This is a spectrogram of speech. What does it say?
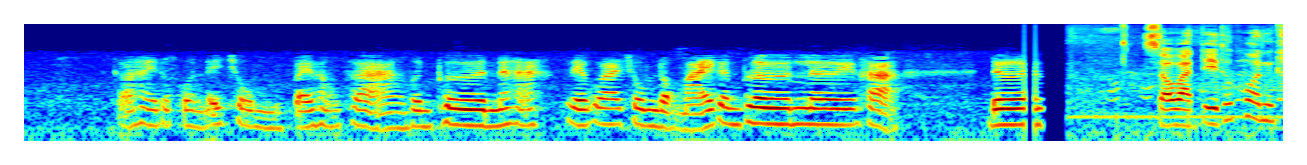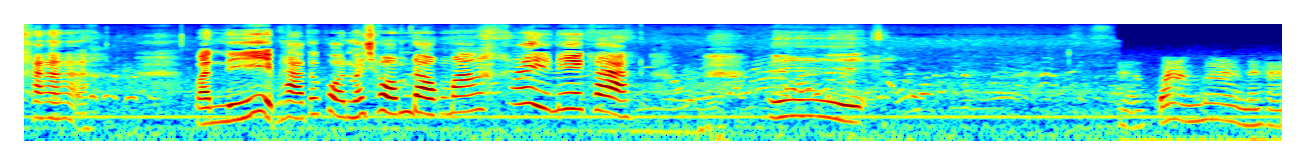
ๆก็ให้ทุกคนได้ชมไปพลางๆเพลินๆนะคะ เรียกว่าชมดอกไม้กันเพลินเลยค่ะ เดิน สวัสดีทุกคนค่ะ วันนี้พาทุกคนมาชมดอกไม้นี่ค่ะ นี่กว้างมากนะคะ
